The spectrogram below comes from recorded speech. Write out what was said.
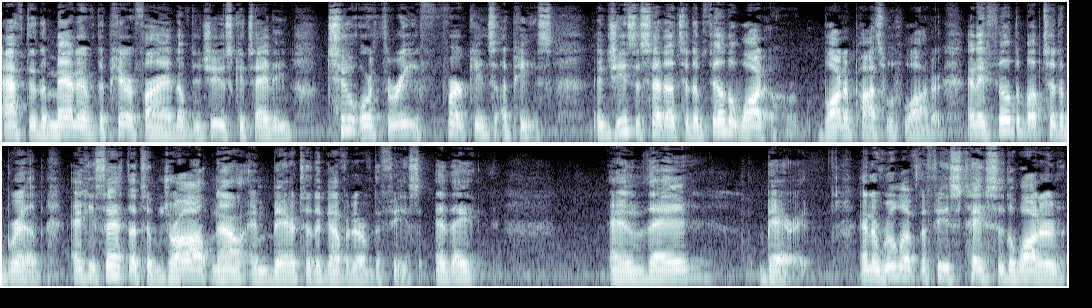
after the manner of the purifying of the Jews, containing two or three firkins apiece. And Jesus said unto them, Fill the water water pots with water. And they filled them up to the brim. And he said unto them, Draw out now and bear to the governor of the feast. And they and they bear it. And the ruler of the feast tasted the water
